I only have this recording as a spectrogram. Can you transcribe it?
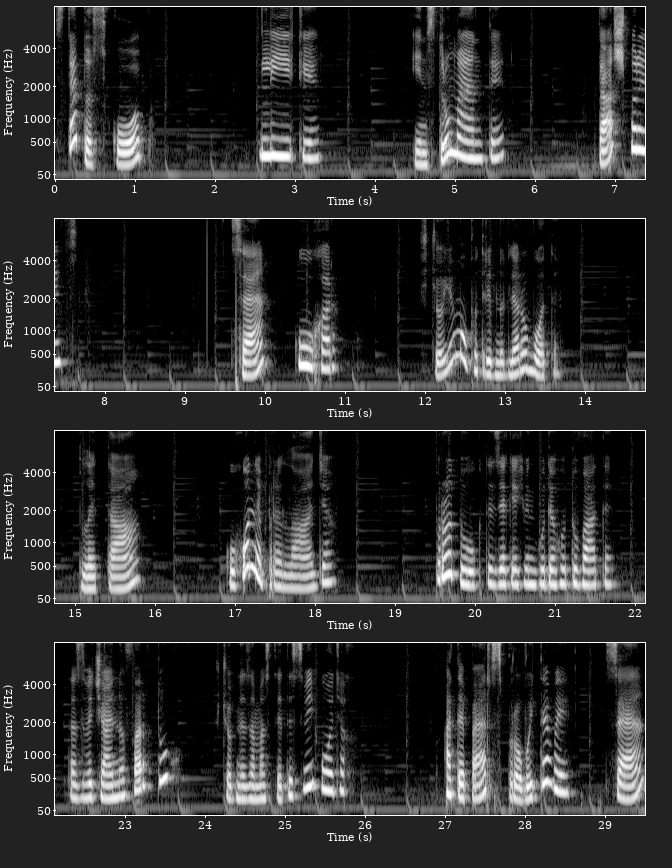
стетоскоп, ліки, інструменти та шприц. Це кухар. Що йому потрібно для роботи? Плита, кухонне приладдя, продукти, з яких він буде готувати, та, звичайно, фартух, щоб не замастити свій одяг. А тепер спробуйте ви. Це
